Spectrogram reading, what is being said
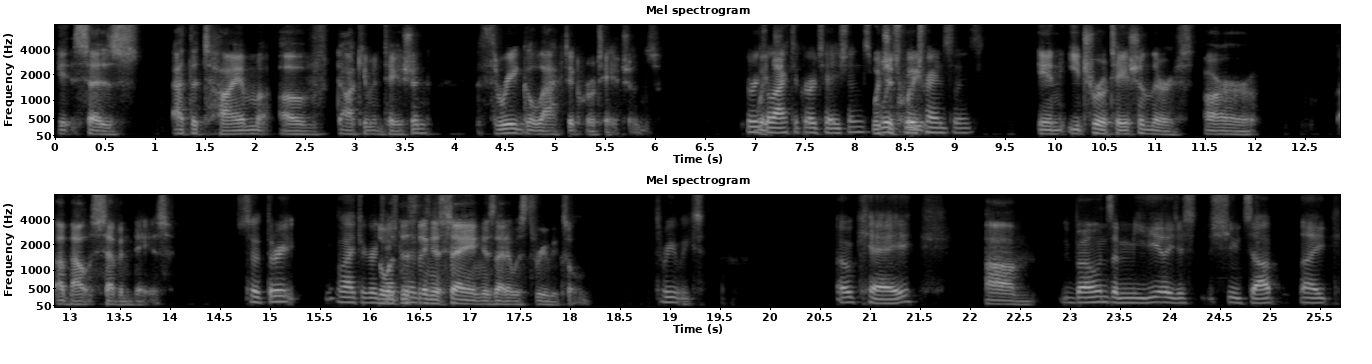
It says at the time of documentation, three galactic rotations. Three Which- galactic rotations, which which, equate- translates. In each rotation, there's are about seven days. So three galactic So rotations. what this thing is saying is that it was three weeks old. Three weeks. Okay. Um, Bones immediately just shoots up, like,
